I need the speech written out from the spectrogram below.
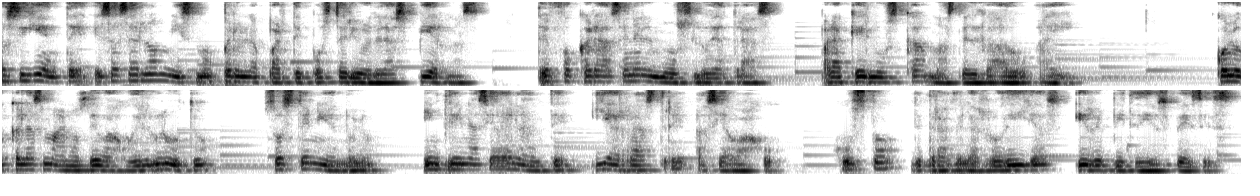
Lo siguiente es hacer lo mismo pero en la parte posterior de las piernas. Te enfocarás en el muslo de atrás para que luzca más delgado ahí. Coloca las manos debajo del glúteo, sosteniéndolo, inclina hacia adelante y arrastre hacia abajo, justo detrás de las rodillas y repite 10 veces.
